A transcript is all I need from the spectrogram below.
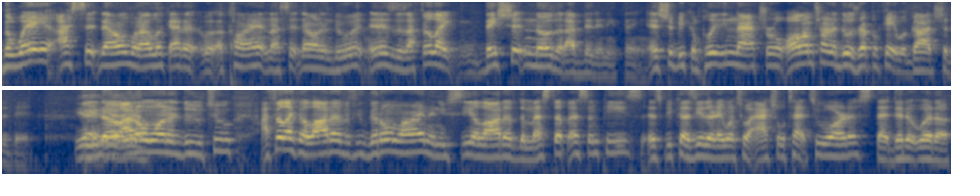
the way I sit down when I look at a, a client and I sit down and do it is is I feel like they shouldn't know that I did anything. It should be completely natural. All I'm trying to do is replicate what God should have did. Yeah, you know, yeah, I don't want to do too. I feel like a lot of if you get online and you see a lot of the messed up SMPs, it's because either they went to an actual tattoo artist that did it with a.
